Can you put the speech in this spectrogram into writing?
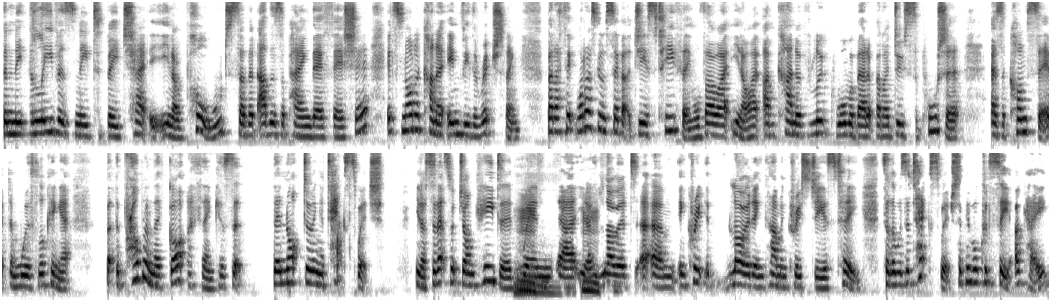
the ne- the levers need to be cha- you know pulled so that others are paying their fair share it's not a kind of envy the rich thing but I think what I was going to say about the GST thing, although I, you know, I, I'm kind of lukewarm about it, but I do support it as a concept and worth looking at. But the problem they've got, I think, is that they're not doing a tax switch. You know, so that's what John Key did Mm. when uh, you know Mm. lowered uh, um, incre- lowered income, increased GST. So there was a tax switch, so people could see, okay,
